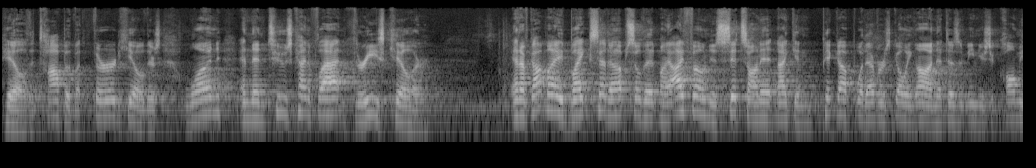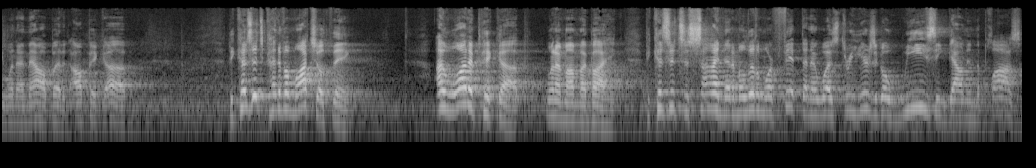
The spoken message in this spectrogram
hill, the top of a third hill. There's one, and then two's kind of flat, and three's killer. And I've got my bike set up so that my iPhone is, sits on it and I can pick up whatever's going on. That doesn't mean you should call me when I'm out, but I'll pick up. Because it's kind of a macho thing. I want to pick up when I'm on my bike because it's a sign that I'm a little more fit than I was three years ago, wheezing down in the plaza.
